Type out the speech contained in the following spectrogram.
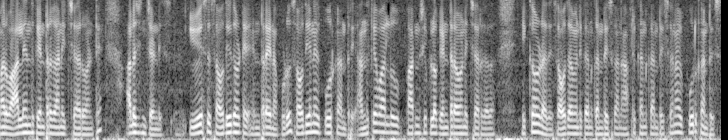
మరి వాళ్ళు ఎందుకు ఎంటర్ కానిచ్చారు అంటే ఆలోచించండి. యూఎస్ సౌదీతో ఎంటర్ అయినప్పుడు సౌదీ అనేది పూర్ కంట్రీ అందుకే వాళ్ళు పార్ట్నర్షిప్లోకి ఎంటర్ అవ్వనిచ్చారు కదా. ఇక్కడ కూడా అది సౌత్ అమెరికన్ కంట్రీస్ కానీ ఆఫ్రికన్ కంట్రీస్ కానీ అవి పూర్ కంట్రీస్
